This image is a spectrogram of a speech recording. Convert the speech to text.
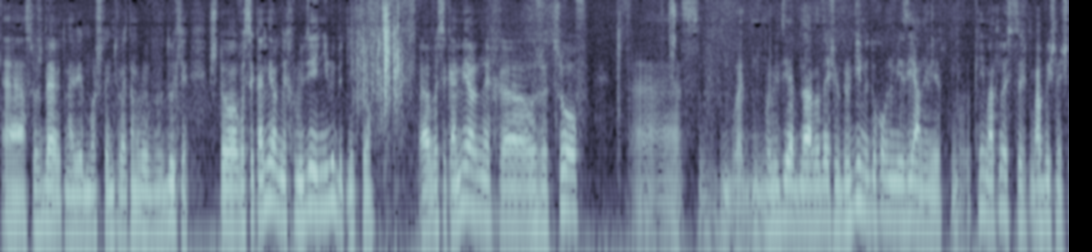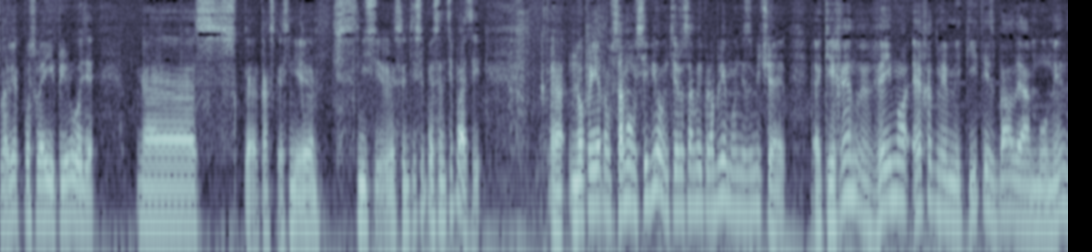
э, осуждают, наверное, может, что-нибудь в этом в духе, что высокомерных людей не любит никто, э, высокомерных э, лжецов, Э, людей, обладающих другими духовными изъянами, к ним относится обычный человек по своей природе, э, с, как сказать, не, с, не, с, антисип, с антипатией. Э, но при этом в самом себе он те же самые проблемы он не замечает. Кихен, Реймо, Эхад, Мемикита, избали Амумен,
